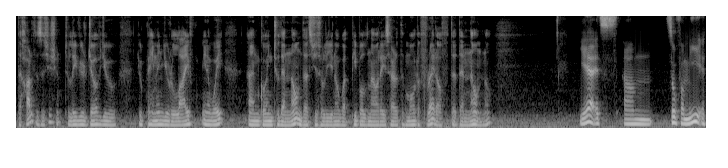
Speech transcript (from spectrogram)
the hardest decision to leave your job you your payment your life in a way and going to the unknown. That's usually you know what people nowadays are the most afraid of the, the unknown. No. Yeah, it's um, so for me it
